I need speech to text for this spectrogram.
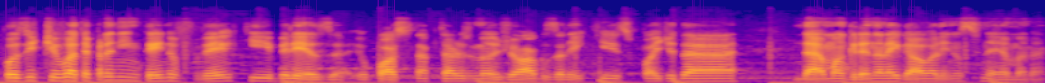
positivo até para Nintendo ver que, beleza, eu posso adaptar os meus jogos ali, que isso pode dar, dar uma grana legal ali no cinema, né?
